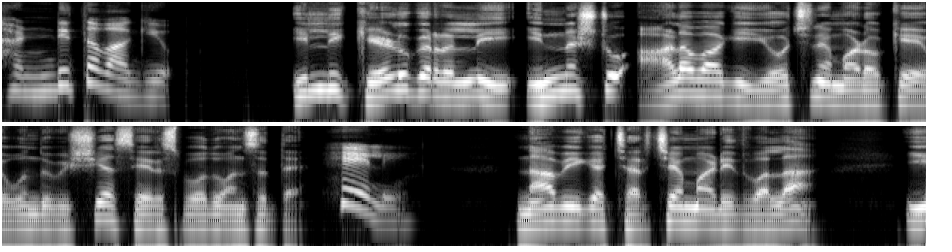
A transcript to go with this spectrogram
ಖಂಡಿತವಾಗಿಯೂ. ಇಲ್ಲಿ ಕೇಳುಗರಲ್ಲಿ ಇನ್ನಷ್ಟು ಆಳವಾಗಿ ಯೋಚನೆ ಮಾಡೋಕೆ ಒಂದು ವಿಷಯ ಸೇರಿಸ್ಬೋದು ಅನ್ಸುತ್ತೆ. ಹೇಳಿ. ನಾವೀಗ ಚರ್ಚೆ ಮಾಡಿದ್ವಲ್ಲ ಈ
